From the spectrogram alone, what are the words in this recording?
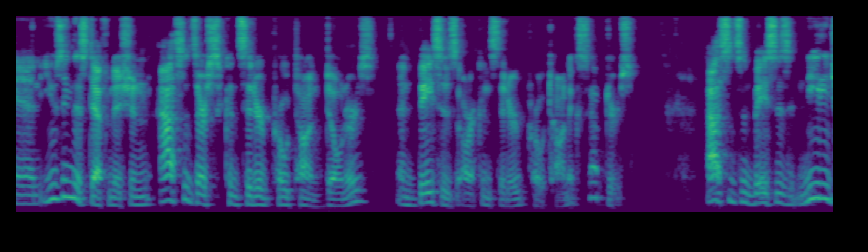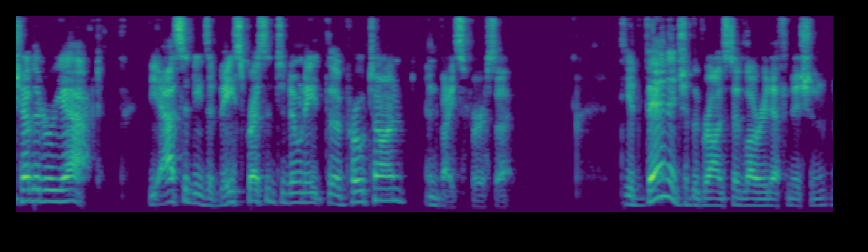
and using this definition, acids are considered proton donors, and bases are considered proton acceptors. Acids and bases need each other to react. The acid needs a base present to donate the proton, and vice versa. The advantage of the Bronsted-Lowry definition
